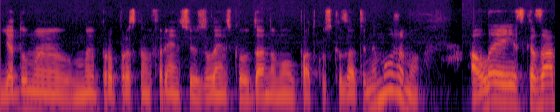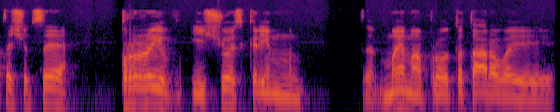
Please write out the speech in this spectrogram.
я думаю, ми про прес-конференцію Зеленського в даному випадку сказати не можемо. Але і сказати, що це прорив і щось, крім е, мема про Татарова і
